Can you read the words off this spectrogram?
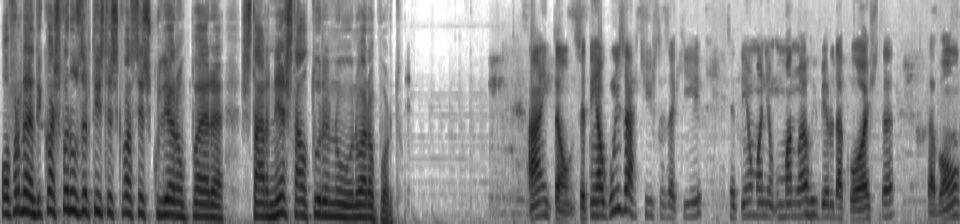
Ó Fernando, e quais foram os artistas que vocês escolheram para estar nesta altura no, no aeroporto? Ah, então, você tem alguns artistas aqui, você tem o Manuel Ribeiro da Costa, tá bom?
